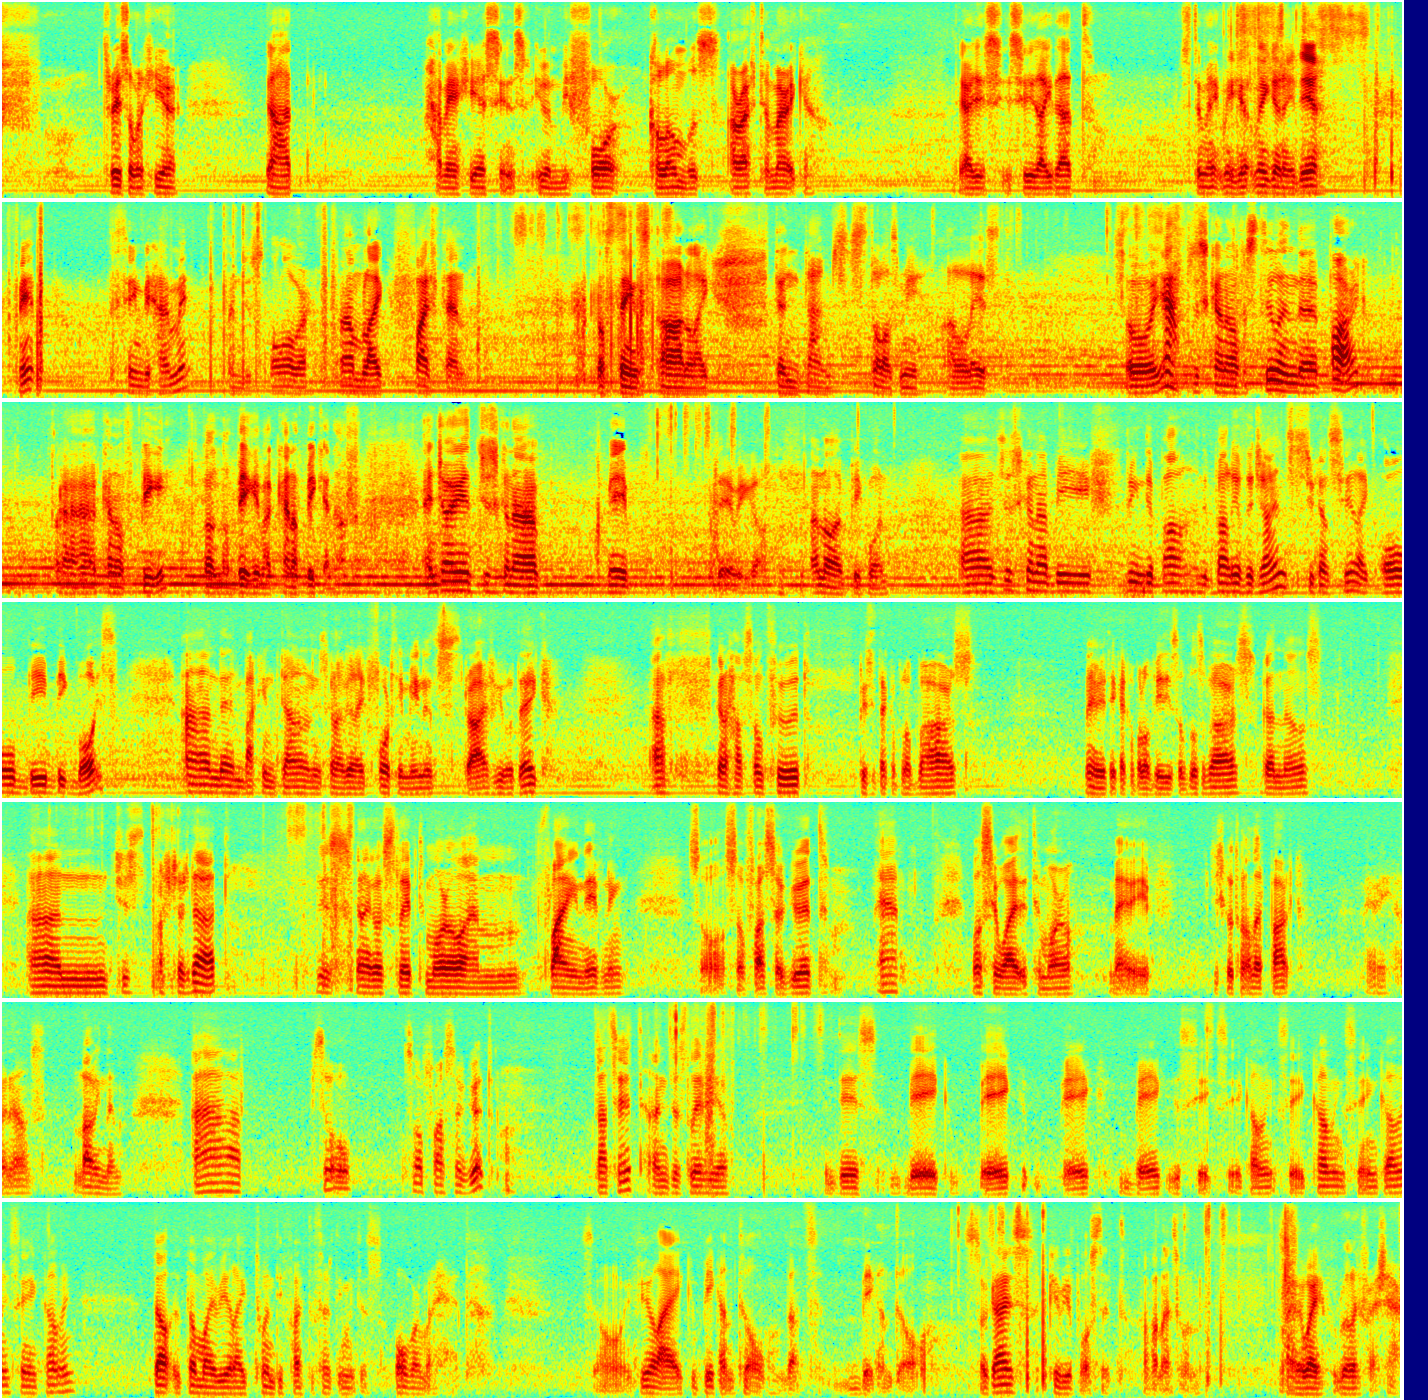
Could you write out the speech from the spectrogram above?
trees over here that have been here since even before Columbus arrived to America. There, just you see like that, just to make me make an idea. Me, the thing behind me, and just all over. I'm like 5'10". Those things are like 10 times as tall as me, at least. So yeah, just kind of still in the park, uh, kind of biggy, well not biggy but kind of big enough. Enjoying it, just gonna maybe, there we go, another big one. Uh, just gonna be doing the, the Valley of the Giants, as you can see, like all big, big boys. And then back in town, it's gonna be like 40 minutes drive, give or take. I'm gonna have some food, visit a couple of bars, maybe take a couple of videos of those bars, God knows. And just after that, just gonna go sleep tomorrow. I'm flying in the evening, so so far so good. Yeah, we'll see why tomorrow. Maybe just go to another park. Maybe who knows? Loving them. Uh, so so far so good. That's it. And just leave you this big, big, big big. See, it coming, see it coming, it coming, it coming. That, that might be like 25 to 30 meters over my head. So if you like big and tall, that's big and tall. So guys, keep you posted. Have a nice one. By the way, really fresh air.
